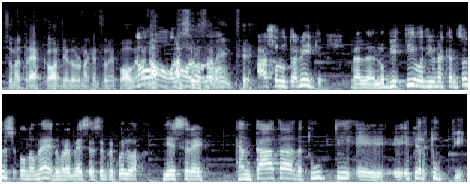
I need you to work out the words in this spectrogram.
sono tre accordi e allora una canzone povera. No, no, no assolutamente. No, assolutamente. L'obiettivo di una canzone, secondo me, dovrebbe essere sempre quello di essere cantata da tutti e, e, e per tutti.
